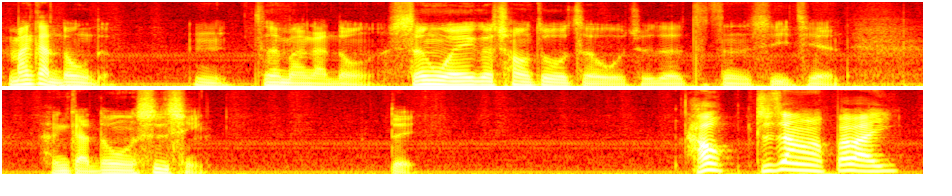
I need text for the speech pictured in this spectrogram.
蛮感动的，嗯，真的蛮感动的。身为一个创作者，我觉得这真的是一件很感动的事情。好，就这样了，拜拜。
